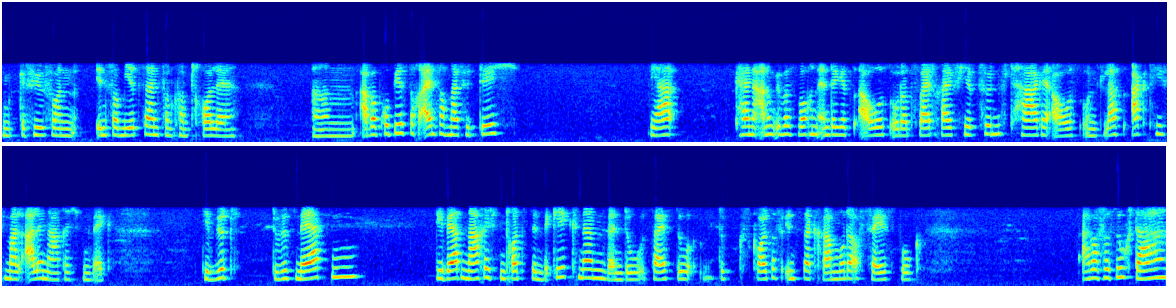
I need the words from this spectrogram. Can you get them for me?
ein Gefühl von informiert sein, von Kontrolle. Ähm, aber probier es doch einfach mal für dich. Ja, keine Ahnung, übers Wochenende jetzt aus oder zwei, drei, vier, fünf Tage aus und lass aktiv mal alle Nachrichten weg. Dir wird, du wirst merken, die werden Nachrichten trotzdem begegnen, wenn du, sei es du, du scrollst auf Instagram oder auf Facebook. Aber versuch da,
